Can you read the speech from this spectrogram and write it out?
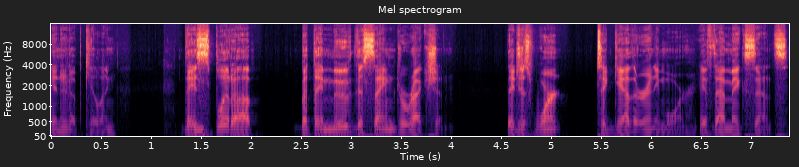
ended up killing. They Hmm. split up, but they moved the same direction. They just weren't together anymore, if that makes sense.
